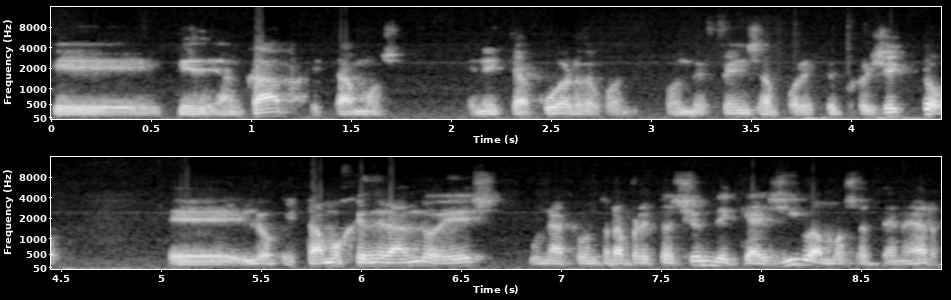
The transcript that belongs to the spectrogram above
que, que es de ANCAP, que estamos en este acuerdo con, con defensa por este proyecto, eh, lo que estamos generando es una contraprestación de que allí vamos a tener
